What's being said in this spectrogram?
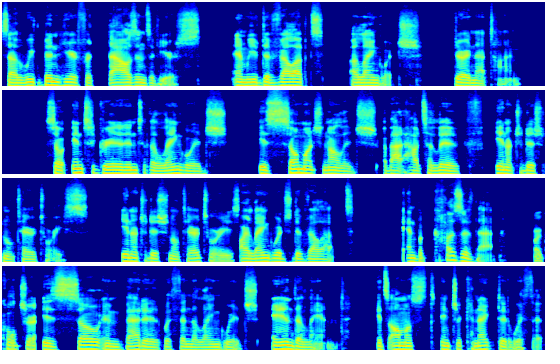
So we've been here for thousands of years and we've developed a language during that time. So integrated into the language is so much knowledge about how to live in our traditional territories. In our traditional territories, our language developed. And because of that, our culture is so embedded within the language and the land it's almost interconnected with it,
